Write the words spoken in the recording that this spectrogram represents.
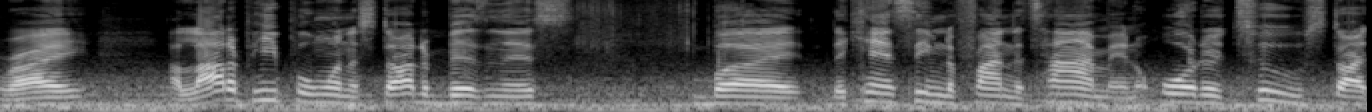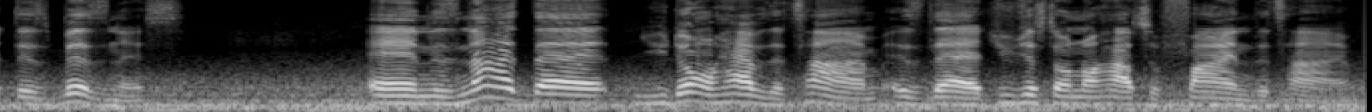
right? A lot of people want to start a business, but they can't seem to find the time in order to start this business. And it's not that you don't have the time, it's that you just don't know how to find the time.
